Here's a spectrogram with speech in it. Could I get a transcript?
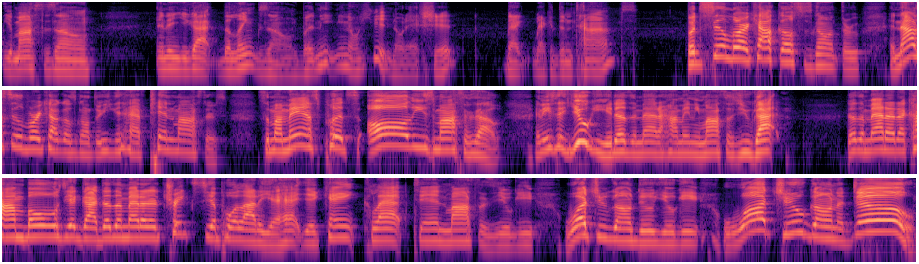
your monster zone, and then you got the link zone. But he, you know, he didn't know that shit. back back at them times. But Silver Calcos is going through, and now Silver Calcos is going through. He can have ten monsters. So my man's puts all these monsters out, and he said, "Yugi, it doesn't matter how many monsters you got." Doesn't matter the combos you got. Doesn't matter the tricks you pull out of your hat. You can't clap 10 monsters, Yugi. What you gonna do, Yugi? What you gonna do?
